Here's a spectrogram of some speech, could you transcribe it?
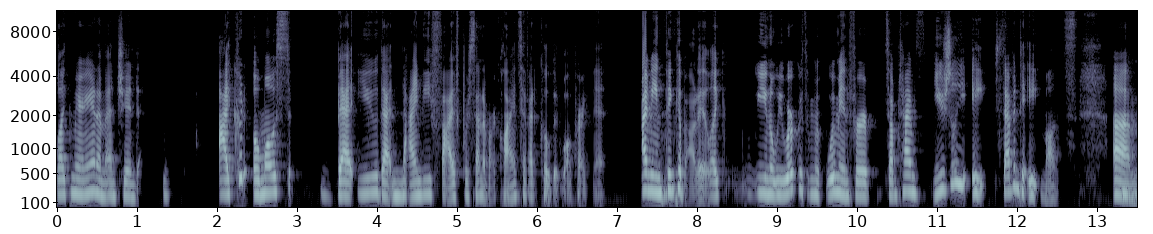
like Mariana mentioned, I could almost bet you that 95% of our clients have had COVID while pregnant. I mean, think about it. Like, you know, we work with women for sometimes usually eight, seven to eight months. Um, mm-hmm.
